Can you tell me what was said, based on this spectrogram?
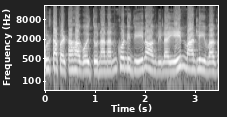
ಉಲ್ಟಾ ಪಲ್ಟಾ ಆಗೋಯ್ತು. ನಾನು ಅನ್ಕೊಂಡಿದ್ದು ಏನೂ ಆಗಲಿಲ್ಲ. ಏನು ಮಾಡಲಿ ಇವಾಗ?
